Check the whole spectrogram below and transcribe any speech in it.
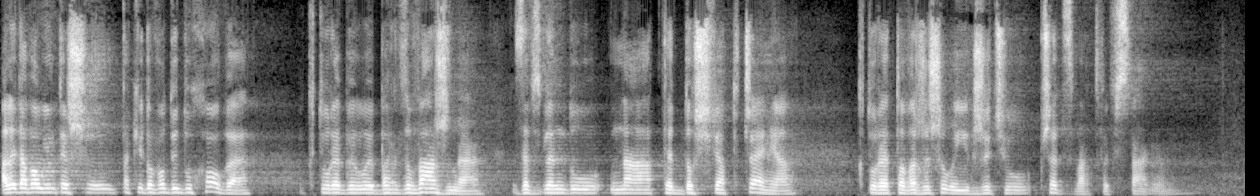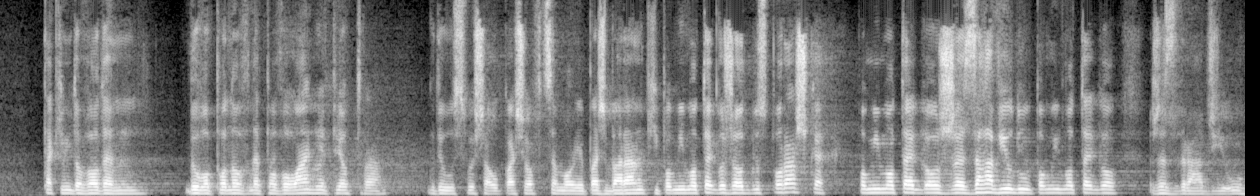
ale dawał im też y, takie dowody duchowe, które były bardzo ważne ze względu na te doświadczenia, które towarzyszyły ich życiu przed zmartwychwstaniem. Takim dowodem było ponowne powołanie Piotra, gdy usłyszał paść owce moje, paść baranki, pomimo tego, że odniósł porażkę, pomimo tego, że zawiódł, pomimo tego, że zdradził.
